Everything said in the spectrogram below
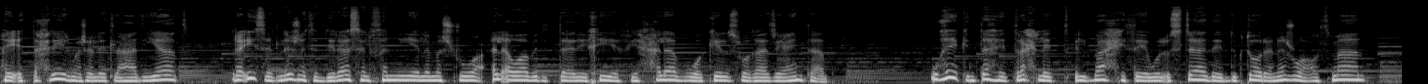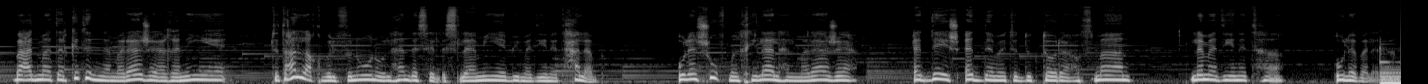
هيئة تحرير مجلة العاديات رئيسة لجنة الدراسة الفنية لمشروع الأوابد التاريخية في حلب وكلس وغازي عنتاب. وهيك انتهت رحلة الباحثة والأستاذة الدكتورة نجوى عثمان بعد ما تركت لنا مراجع غنية بتتعلق بالفنون والهندسة الإسلامية بمدينة حلب. ولنشوف من خلال هالمراجع قديش قدمت الدكتورة عثمان لمدينتها ولبلدها.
